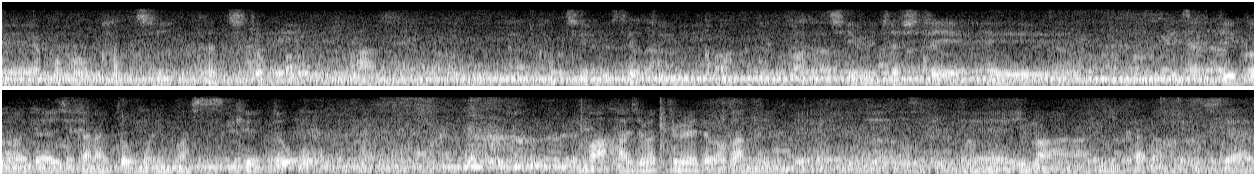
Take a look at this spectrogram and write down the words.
えーやっぱこの勝ち勝ちとかあの勝ち癖というかチームとして、えー作っていくのは大事かなと思いますけどまあ始まってみないと分かんないんで、えー今いいから試合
